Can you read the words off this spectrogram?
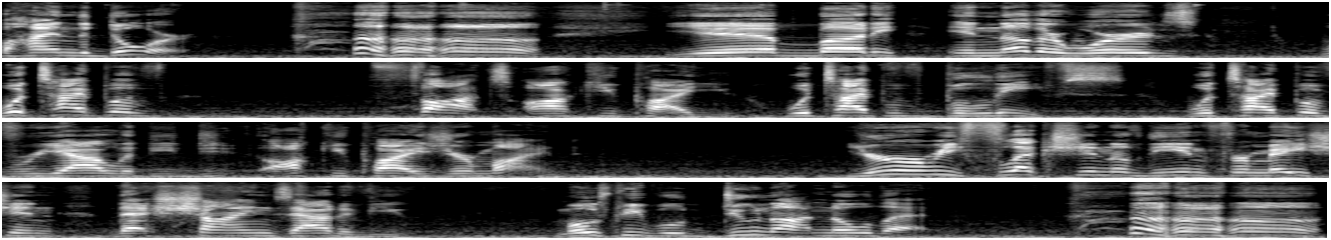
behind the door. yeah, buddy. In other words, what type of thoughts occupy you? What type of beliefs? What type of reality do, occupies your mind? You're a reflection of the information that shines out of you. Most people do not know that.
